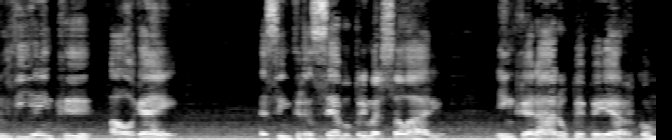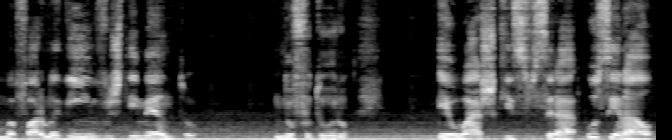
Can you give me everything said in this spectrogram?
no dia em que alguém, assim que recebe o primeiro salário, encarar o PPR como uma forma de investimento no futuro, eu acho que isso será o sinal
